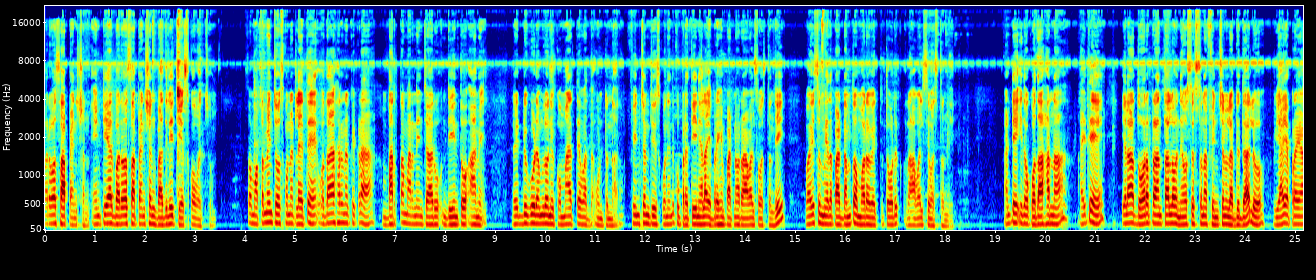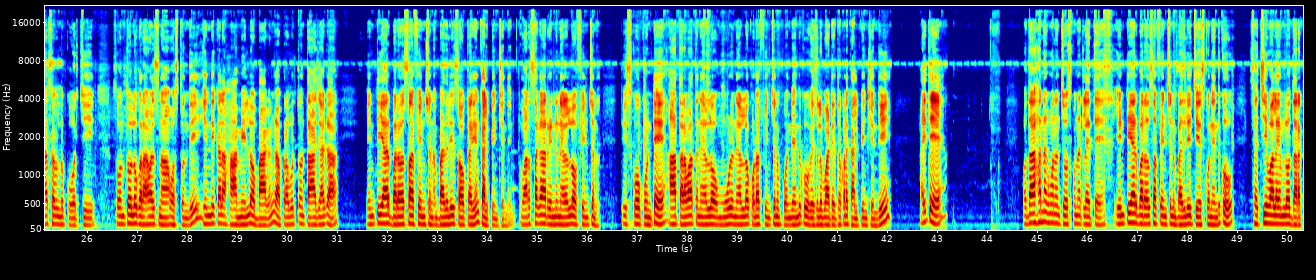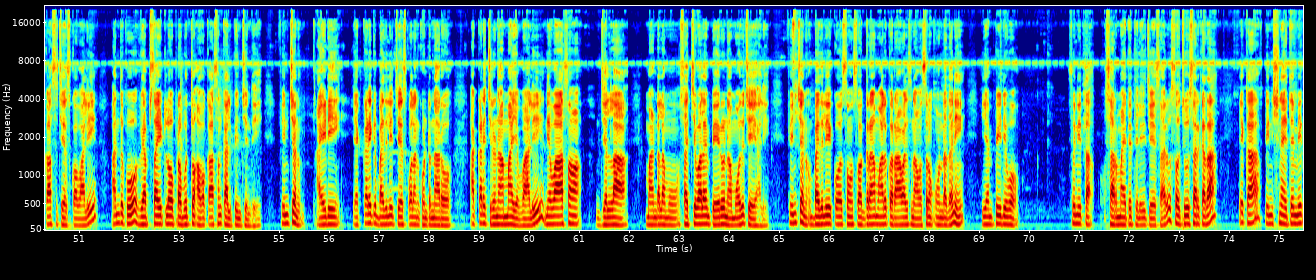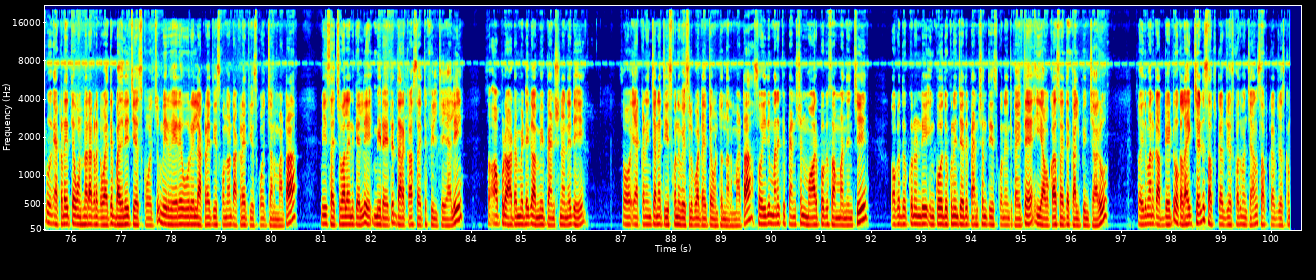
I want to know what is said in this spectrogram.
భరోసా pension NTR భరోసా pension బదిలీ చేసుకోవచ్చు. So మొత్తం మేము చూసుకున్నట్లయితే ఉదాహరణకు ఇక్కడ భర్త మరణించారు దీంతో ఆమె రెడ్డిగూడెంలోని కుమార్తె వద్ద ఉంటున్నారు. పింఛన్ తీసుకునేందుకు ప్రతి నెల ఇబ్రహీంపట్నం రావాల్సి వస్తుంది. వయసు మీద పడడంతో మరో వ్యక్తి తోడు రావాల్సి వస్తుంది. అంటే ఇది ఒక ఉదాహరణ. అయితే ఇలా దూర ప్రాంతాల్లో నివసిస్తున్న పింఛను లబ్ధిదారులు వ్యాయ ప్రయాసాలను కోర్చి సొంతూరుకు రావాల్సిన వస్తుంది. ఎన్నికల హామీల్లో భాగంగా ప్రభుత్వం తాజాగా ఎన్టీఆర్ భరోసా పెన్షన్ బదిలీ సౌకర్యం కల్పించింది. వరుసగా రెండు నెలల్లో పెన్షన్ తీసుకోకుంటే ఆ తర్వాత నెలలో మూడు నెలల్లో కూడా పింఛను పొందేందుకు వెసులుబాటు అయితే కూడా కల్పించింది. అయితే ఉదాహరణకు మనం చూసుకున్నట్లయితే ఎన్టీఆర్ భరోసా పెన్షన్ బదిలీ చేసుకునేందుకు సచివాలయంలో దరఖాస్తు చేసుకోవాలి. అందుకు వెబ్సైట్లో ప్రభుత్వం అవకాశం కల్పించింది. పింఛను ఐడి ఎక్కడికి బదిలీ చేసుకోవాలనుకుంటున్నారో అక్కడ చిరునామా ఇవ్వాలి. నివాసం జిల్లా మండలము సచివాలయం పేరు నమోదు చేయాలి. పింఛను బదిలీ కోసం స్వగ్రామాలకు రావాల్సిన అవసరం ఉండదని ఎంపీడీఓ సునీత శర్మ అయితే తెలియజేశారు. సో చూశారు కదా? ఇక పెన్షన్ అయితే మీకు ఎక్కడైతే ఉంటున్నారో అక్కడికి అయితే బదిలీ చేసుకోవచ్చు. మీరు వేరే ఊరు వెళ్ళి అక్కడే తీసుకుందంటే అక్కడే తీసుకోవచ్చు అనమాట మీ సచివాలయానికి వెళ్ళి మీరైతే దరఖాస్తు అయితే ఫిల్ చేయాలి. సో అప్పుడు ఆటోమేటిక్గా మీ పెన్షన్ అనేది సో ఎక్కడి నుంచైనా తీసుకునే వెసులుబాటు అయితే ఉంటుందన్నమాట. సో ఇది మనకి పెన్షన్ మార్పుకు సంబంధించి ఒక దుక్కు నుండి ఇంకో దుక్కు నుంచి అయితే పెన్షన్ తీసుకునేందుకు అయితే ఈ అవకాశం అయితే కల్పించారు. సో ఇది మనకు అప్డేట్. ఒక లైక్ చేయండి సబ్స్క్రైబ్ చేసుకోవద్దు. మన ఛానల్ సబ్స్క్రైబ్ చేసుకుని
